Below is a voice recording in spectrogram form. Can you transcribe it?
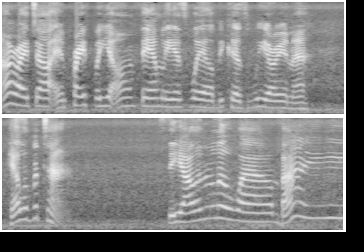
All right, y'all. And pray for your own family as well because we are in a hell of a time. See y'all in a little while. Bye.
